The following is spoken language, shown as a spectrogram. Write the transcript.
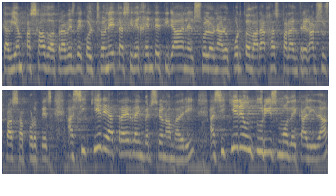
que habían pasado a través de colchonetas y de gente tirada en el suelo en el aeropuerto de Barajas para entregar sus pasaportes. ¿Así quiere atraer la inversión a Madrid? ¿Así quiere un turismo de calidad?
